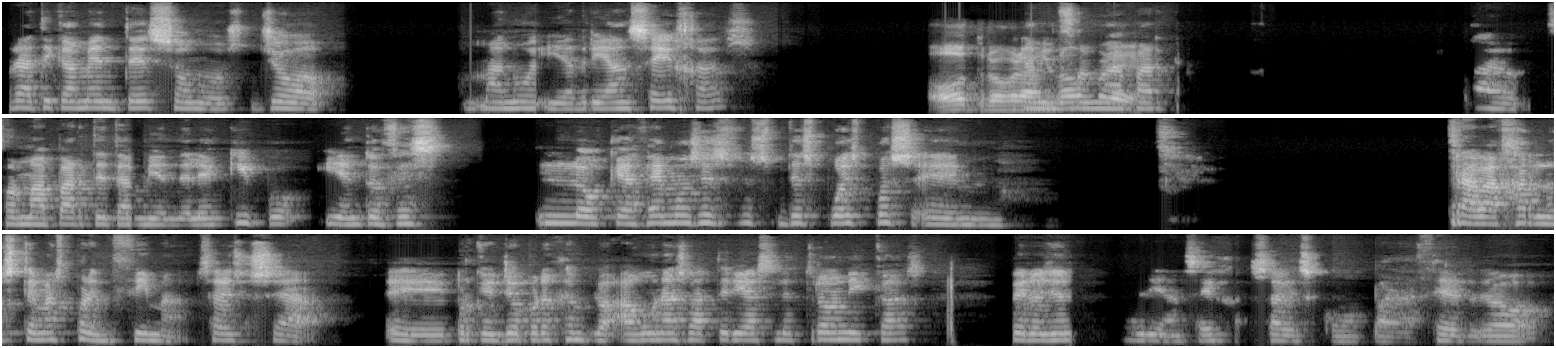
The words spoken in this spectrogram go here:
prácticamente somos yo, Manuel y Adrián Seijas, Otro gran también forma nombre. parte, claro, forma parte también del equipo, y entonces lo que hacemos es después, pues, eh, trabajar los temas por encima, ¿sabes? O sea, eh, porque yo, por ejemplo, hago unas baterías electrónicas, pero yo no tendría cejas, ¿sabes? Como para hacerlo.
